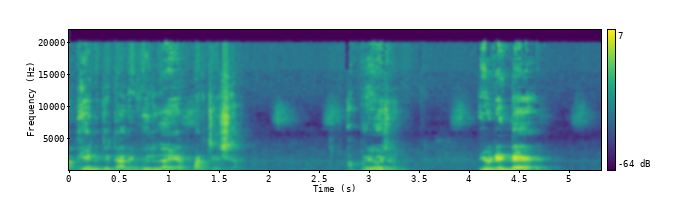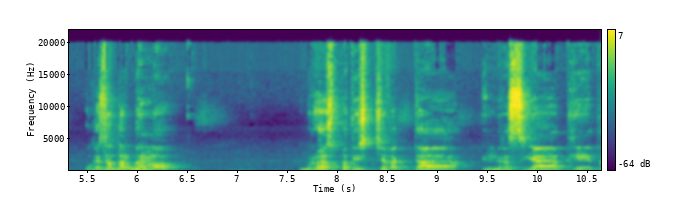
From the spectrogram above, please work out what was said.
అధ్యయనం చేయడానికి వీలుగా ఏర్పాటు చేశారు. ప్రయోజనం. ఏమిటంటే ఒక సందర్భంలో బృహస్పతిశ్చ వక్త ఇంద్రస్యాధ్యేత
